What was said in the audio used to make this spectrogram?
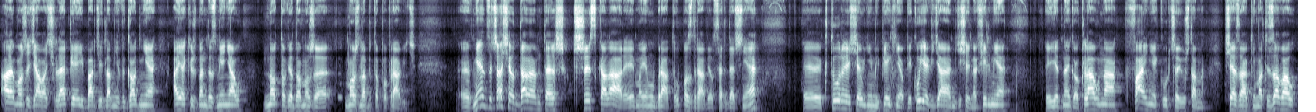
ale może działać lepiej, bardziej dla mnie wygodnie, a jak już będę zmieniał, no to wiadomo, że można by to poprawić. W międzyczasie oddałem też trzy skalary mojemu bratu, pozdrawiam serdecznie, y, który się nimi pięknie opiekuje. Widziałem dzisiaj na filmie jednego klauna. Fajnie, kurczę, już tam się zaaklimatyzował.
